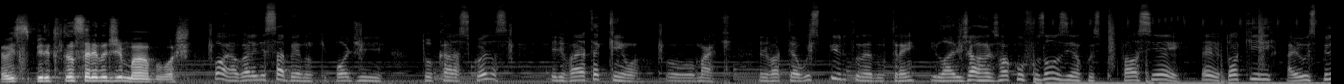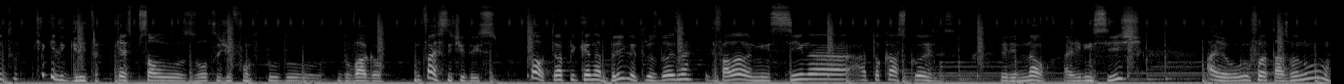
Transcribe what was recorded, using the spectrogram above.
É o espírito dançarino de mambo, acho. Bom, agora ele sabendo que pode tocar as coisas, ele vai até quem, ó, o Mark? Ele vai até o espírito, né, do trem, e lá ele já arranja uma confusãozinha com o espírito. Fala assim, ei, ei, eu tô aqui. Aí o espírito, por que, que ele grita? Quer expulsar os outros defuntos do, do, do vagão. Não faz sentido isso. Bom, tem uma pequena briga entre os dois, né? Ele fala, me ensina a tocar as coisas. Ele, não. Aí ele insiste. Aí o fantasma não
